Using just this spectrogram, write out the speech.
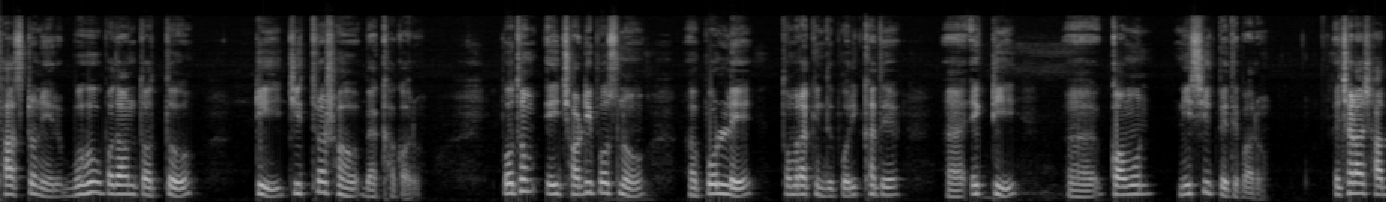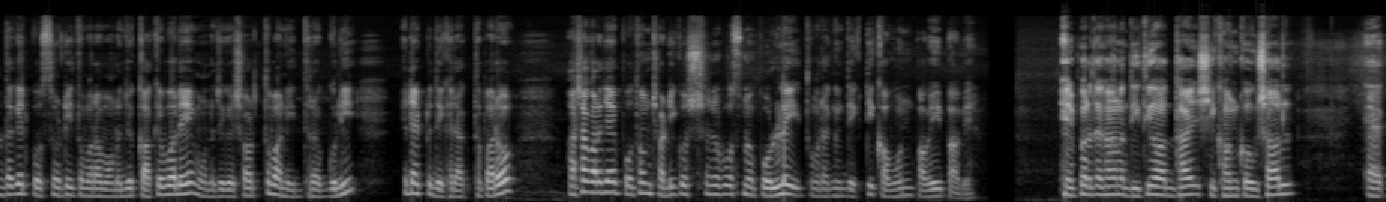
থাস্টনের বহু উপাদান তত্ত্বটি চিত্রসহ ব্যাখ্যা করো। প্রথম এই ছটি প্রশ্ন পড়লে তোমরা কিন্তু পরীক্ষাতে একটি কমন নিশ্চিত পেতে পারো। এছাড়া সাত দাগের প্রশ্নটি তোমরা মনোযোগ কাকে বলে, মনোযোগের শর্ত বা নির্ধারকগুলি, এটা একটু দেখে রাখতে পারো। আশা করা যায় প্রথম ছটি কোশ্চেনের প্রশ্ন পড়লেই তোমরা কিন্তু একটি কমন পাবেই পাবে। এরপর দেখা গেল দ্বিতীয় অধ্যায়, শিখন কৌশল। এক,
